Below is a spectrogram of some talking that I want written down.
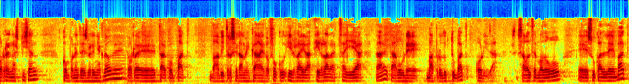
horren azpixan, komponente desberdinak daude, horretako bat ba, vitroceramika edo foku irraida, irradatzailea da, eta gure ba, produktu bat hori da. zabaltzen badugu e, sukalde bat,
